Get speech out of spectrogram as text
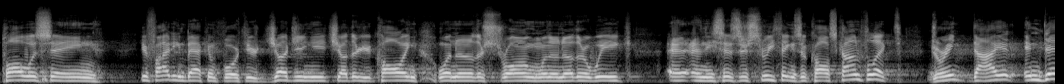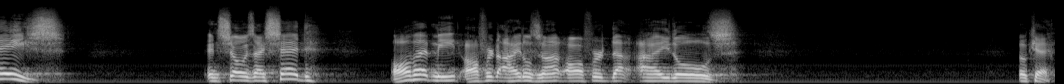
Paul was saying, You're fighting back and forth, you're judging each other, you're calling one another strong, one another weak. And, and he says there's three things that cause conflict drink, diet, and days. And so, as I said, all that meat offered idols, not offered the idols. Okay.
